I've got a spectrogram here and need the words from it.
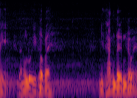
นี่ต้องลุยเข้าไป มีทางเดินเข้าไป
